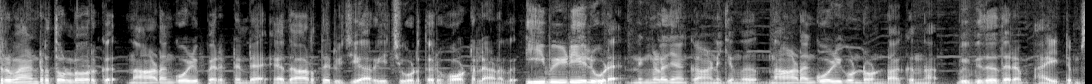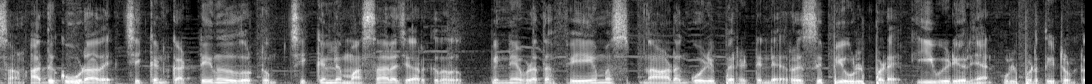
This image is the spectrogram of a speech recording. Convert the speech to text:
ട്രിവാൻഡ്രത്തുള്ളവർക്ക് നാടൻ കോഴി പെരട്ടിന്റെ യഥാർത്ഥ രുചി അറിയിച്ചു കൊടുത്ത ഒരു ഹോട്ടലാണിത്. ഈ വീഡിയോയിലൂടെ നിങ്ങളെ ഞാൻ കാണിക്കുന്നത് നാടൻ കോഴി കൊണ്ട് ഉണ്ടാക്കുന്ന വിവിധതരം ഐറ്റംസ് ആണ്. അത് കൂടാതെ ചിക്കൻ കട്ട് ചെയ്യുന്നത് തൊട്ടും ചിക്കനിൽ മസാല ചേർക്കുന്നതും പിന്നെ ഇവിടുത്തെ ഫേമസ് നാടൻ കോഴി പെരട്ടിന്റെ റെസിപ്പി ഉൾപ്പെടെ ഈ വീഡിയോയിൽ ഞാൻ ഉൾപ്പെടുത്തിയിട്ടുണ്ട്.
